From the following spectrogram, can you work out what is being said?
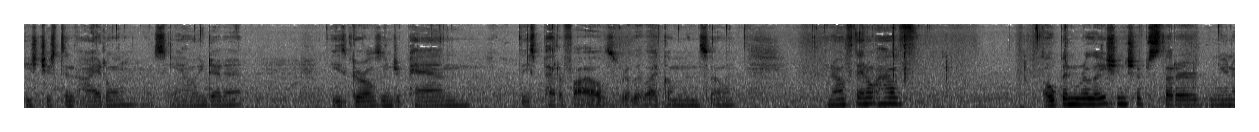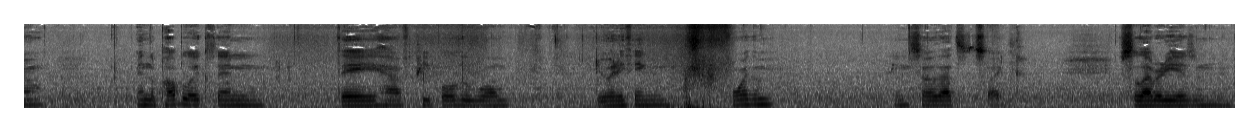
He's just an idol. I see how he did it. These girls in Japan, these pedophiles really like him, and so, you know, if they don't have open relationships that are, you know, in the public, then they have people who will do anything for them. And so that's like celebrityism,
